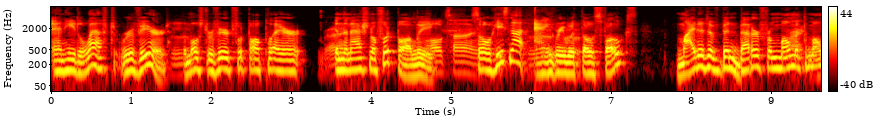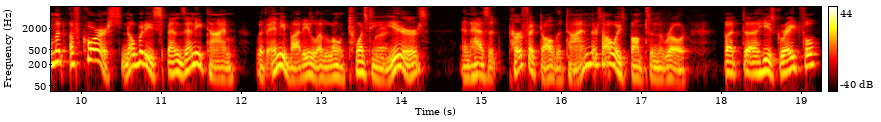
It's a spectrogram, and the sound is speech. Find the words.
and he left revered, mm. the most revered football player right. in the National Football League. All time. So he's not mm-hmm. angry with those folks. Might it have been better from moment right. to moment? Of course. Nobody spends any time with anybody, let alone 20 right. years, and has it perfect all the time. There's always bumps in the road. But uh, he's grateful,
